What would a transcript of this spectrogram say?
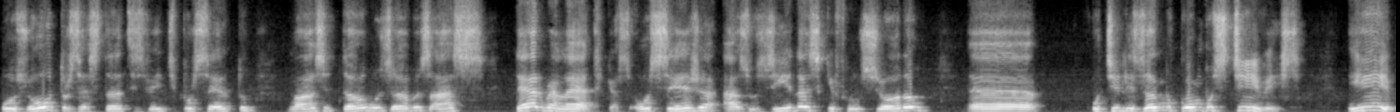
Os outros restantes 20%, nós então usamos as termoelétricas, ou seja, as usinas que funcionam é, utilizando combustíveis. E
